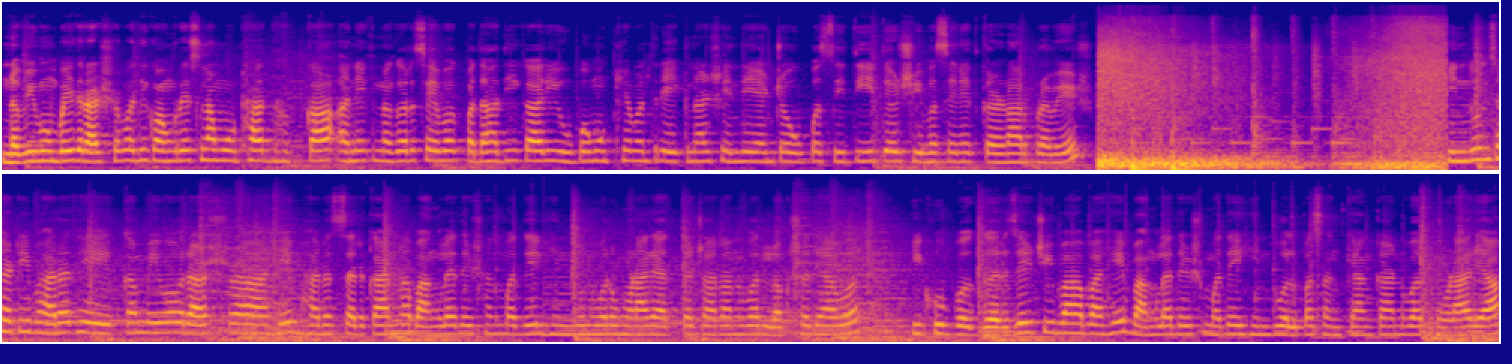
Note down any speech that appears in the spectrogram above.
नवी मुंबईत राष्ट्रवादी काँग्रेसला मोठा धक्का अनेक नगरसेवक पदाधिकारी उपमुख्यमंत्री एकनाथ शिंदे यांच्या उपस्थितीत शिवसेनेत करणार प्रवेश. हिंदूंसाठी भारत हे एकमेव राष्ट्र आहे. भारत सरकारनं बांगलादेशांमधील हिंदूंवर होणाऱ्या अत्याचारांवर लक्ष द्यावं. ही खूप गरजेची बाब आहे. बांगलादेशमध्ये हिंदू अल्पसंख्याकांवर होणाऱ्या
